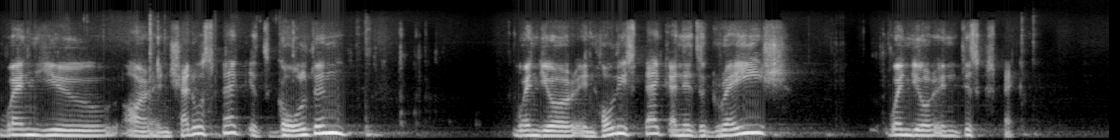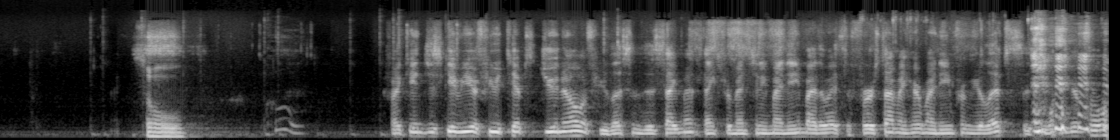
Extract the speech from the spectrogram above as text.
when you are in shadow spec. It's golden when you're in holy spec, and it's grayish when you're in disc spec. So If I can just give you a few tips, Juno, if you listen to this segment, thanks for mentioning my name, by the way. It's the first time I hear my name from your lips. It's wonderful.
